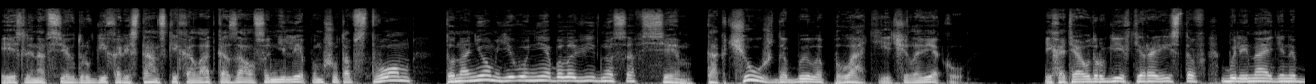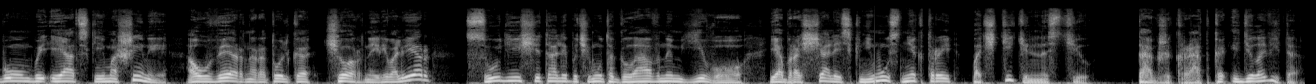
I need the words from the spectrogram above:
и если на всех других арестантский халат казался нелепым шутовством, то на нем его не было видно совсем. Так чуждо было платье человеку. И хотя у других террористов были найдены бомбы и адские машины, а у Вернера только черный револьвер, судьи считали почему-то главным его и обращались к нему с некоторой почтительностью, также кратко и деловито.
